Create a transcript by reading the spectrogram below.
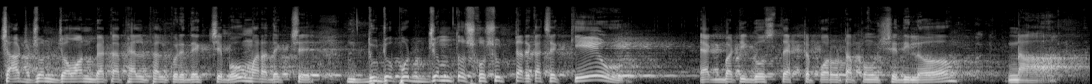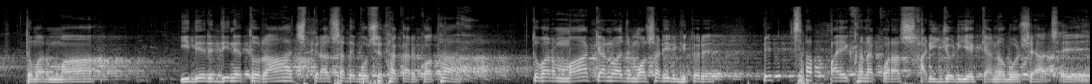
চারজন জওয়ান বেটা ফ্যাল ফ্যাল করে দেখছে বৌমারা দেখছে। দুটো পর্যন্ত শ্বশুরটার কাছে কেউ এক বাটি গোস্ত একটা পরোটা পৌঁছে দিল না। তোমার মা ঈদের দিনে তো রাজপ্রাসাদে বসে থাকার কথা। তোমার মা কেন আজ মশারির ভিতরে পেচ্ছাপ পায়খানা করা শাড়ি জড়িয়ে কেন বসে আছে?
